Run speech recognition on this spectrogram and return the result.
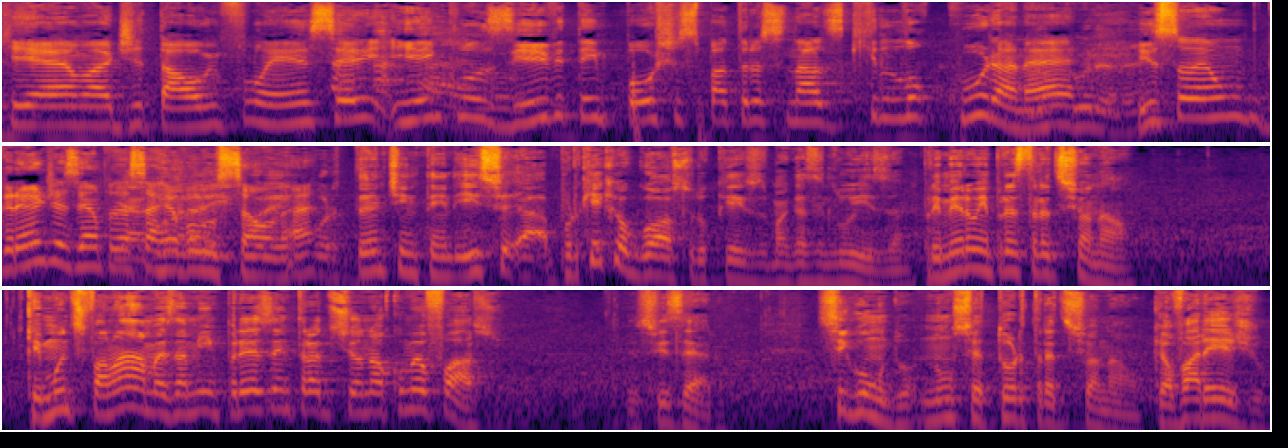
que é uma digital influencer e inclusive tem posts patrocinados. Que loucura, né? Loucura, né? Isso é um grande exemplo e dessa revolução, é, né? É importante entender isso. Ah, por que, que eu gosto do case do Magazine Luiza? Primeiro, é uma empresa tradicional. Porque muitos falam, ah, mas a minha empresa é tradicional, como eu faço? Eles fizeram. Segundo, num setor tradicional, que é o varejo.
